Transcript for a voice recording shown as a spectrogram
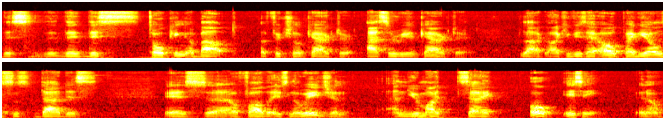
this the, the, this talking about a fictional character as a real character, like like if you say, oh, Peggy Olson's dad is is uh, or father is Norwegian, and you might say, oh, is he? You know,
